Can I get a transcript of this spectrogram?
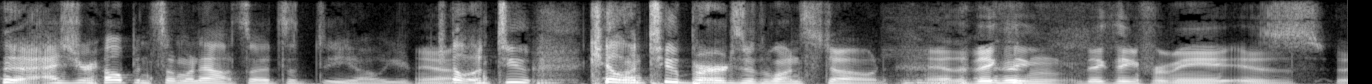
as you're helping someone out so it's a, you know you're Yeah. killing two killing two birds with one stone Yeah, the big thing, big thing for me is, uh,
